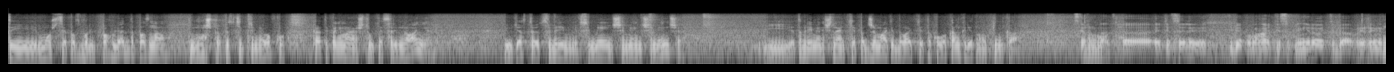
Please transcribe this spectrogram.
ты можешь себе позволить погулять допоздна, ты можешь пропустить тренировку. Когда ты понимаешь, что у тебя соревнования, и у тебя остается времени все меньше, меньше, меньше, и это время начинает тебя поджимать и давать тебе такого конкретного пинка. Скажем Вот. так, э, эти цели тебе помогают дисциплинировать тебя в режиме Да.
